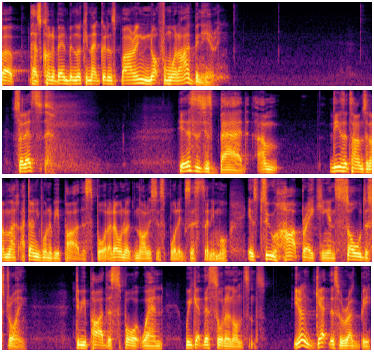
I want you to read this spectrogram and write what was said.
But has Conor Ben been looking that good in sparring? Not from what I've been hearing. So let's. Yeah, this is just bad. Um, these are times when I'm like, I don't even want to be a part of this sport. I don't want to acknowledge this sport exists anymore. It's too heartbreaking and soul destroying to be part of this sport when we get this sort of nonsense. You don't get this with rugby.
